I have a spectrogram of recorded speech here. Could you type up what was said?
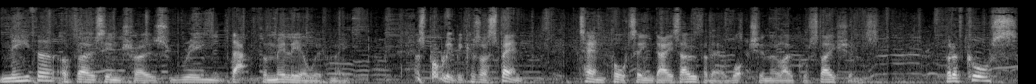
neither of those intros ring that familiar with me. That's probably because I spent 10, 14 days over there watching the local stations. But of course,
